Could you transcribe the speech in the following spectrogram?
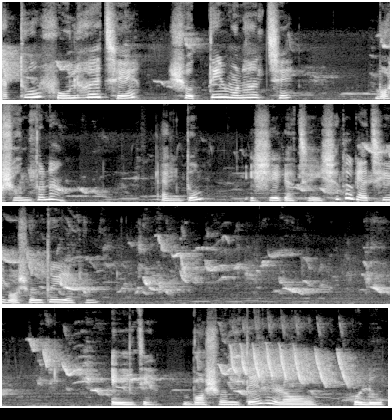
এত ফুল হয়েছে, সত্যিই মনে হচ্ছে বসন্ত না? একদম এসে গেছে, এসে তো গেছেই বসন্তই এখন। এই যে বসন্তের রং, হলুদ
